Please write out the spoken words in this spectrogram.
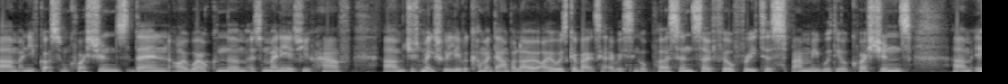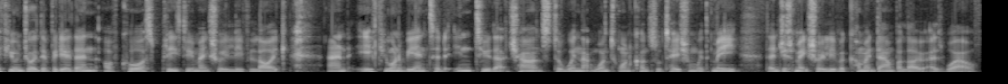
um, and you've got some questions then I welcome them as many as you have. Um, just make sure you leave a comment down below. I always go back to every single person so feel free to spam me with your questions. Um, if you enjoyed the video then of course please do make sure you leave a like and if you want to be entered into that chance to win that one-to-one consultation with me then just make sure you leave a comment down below as well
